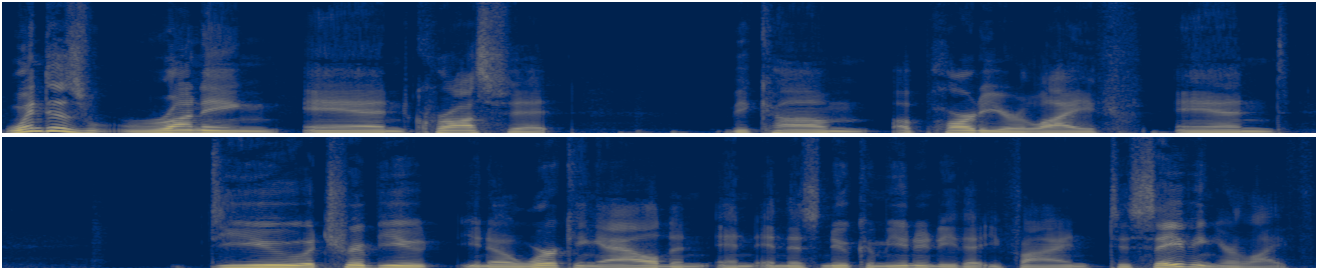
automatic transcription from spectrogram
when does running and CrossFit become a part of your life, and do you attribute you know working out and, and, and this new community that you find to saving your life?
